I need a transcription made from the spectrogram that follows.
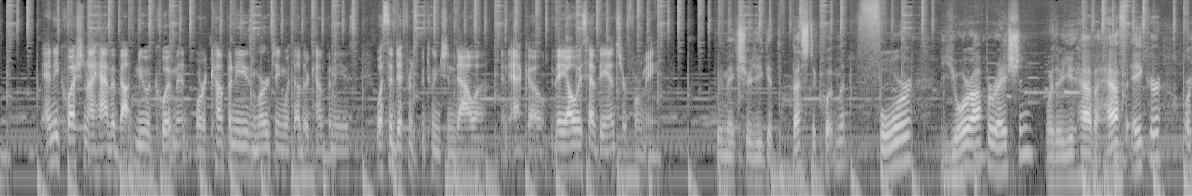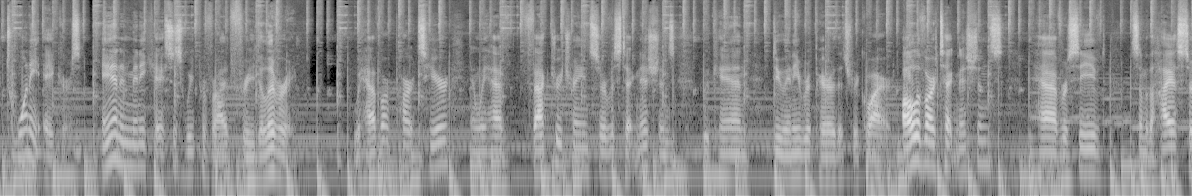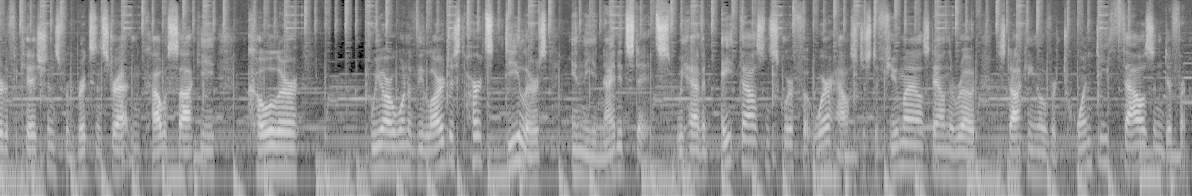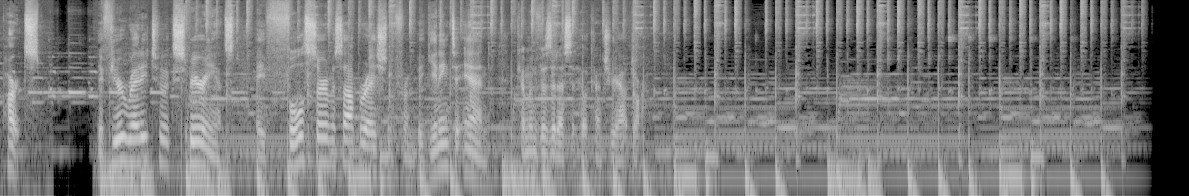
Any question I have about new equipment or companies merging with other companies, what's the difference between Shindaiwa and Echo, they always have the answer for me. We make sure you get the best equipment for your operation, whether you have a half acre or 20 acres. And in many cases, we provide free delivery. We have our parts here and we have factory trained service technicians who can do any repair that's required. All of our technicians have received some of the highest certifications from Briggs & Stratton, Kawasaki, Kohler, we are one of the largest parts dealers in the United States. We have an 8,000 square foot warehouse just a few miles down the road stocking over 20,000 different parts. If you're ready to experience a full service operation from beginning to end, come and visit us at Hill Country Outdoor.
